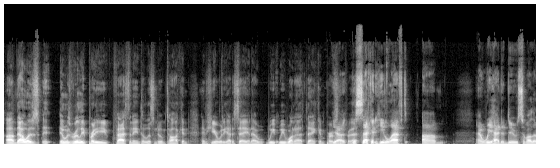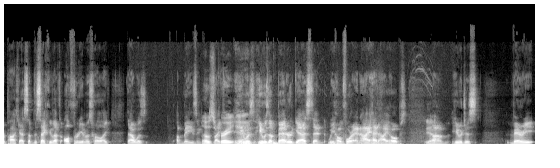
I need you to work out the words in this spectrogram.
Um, that was it, it was really pretty fascinating to listen to him talk and, and hear what he had to say. And uh, we we want to thank him personally yeah. for that. The second he left, um, and we had to do some other podcast stuff. The second he left, all three of us were like, that was amazing. That was Like, great, He was he was a better guest than we hoped for, and I had high hopes. yeah. Um, he was just very.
